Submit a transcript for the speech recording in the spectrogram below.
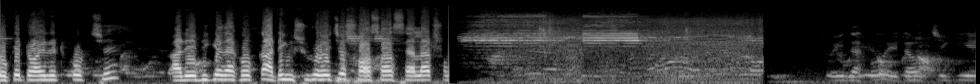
লোকে টয়লেট করছে। আর এদিকে দেখো কাটিং শুরু হয়েছে শসা স্যালাড এই দেখো এটা হচ্ছে গিয়ে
